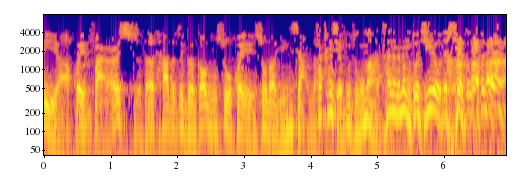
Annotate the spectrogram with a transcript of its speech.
力啊，会反而使得他的这个睾酮素会受到影响的。他充血不足嘛，他那个那么多肌肉，那血都分散了，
